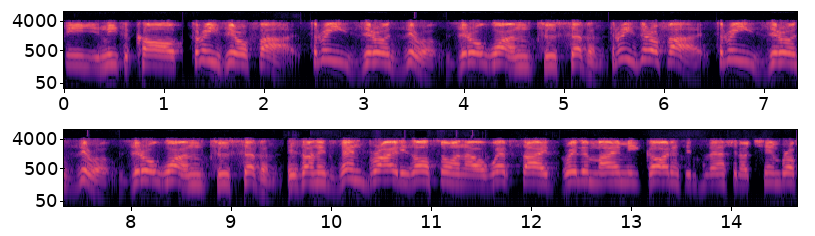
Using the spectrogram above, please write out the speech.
fee, you need to call 305-300-0127. 305-300-0127. It's on Eventbrite. It's also on our website, Greater Miami Gardens International Chamber of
